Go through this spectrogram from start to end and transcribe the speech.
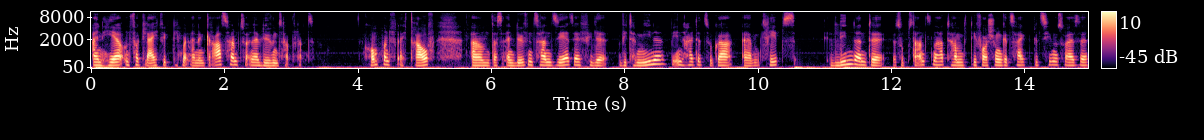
einher und vergleicht wirklich mal einen Grashalm zu einer Löwenzahnpflanze. Kommt man vielleicht drauf, ähm, dass ein Löwenzahn sehr, sehr viele Vitamine beinhaltet, sogar ähm, krebslindernde Substanzen hat, haben die Forschung gezeigt, beziehungsweise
